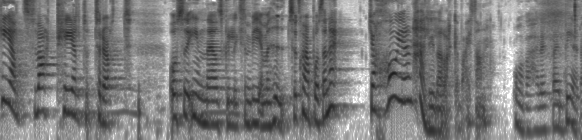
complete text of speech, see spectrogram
helt svart, helt trött. Och så innan jag skulle liksom bege mig hit så kom jag på så här, nej, jag har ju den här lilla rackabajsan. Åh vad härligt, vad är det då?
